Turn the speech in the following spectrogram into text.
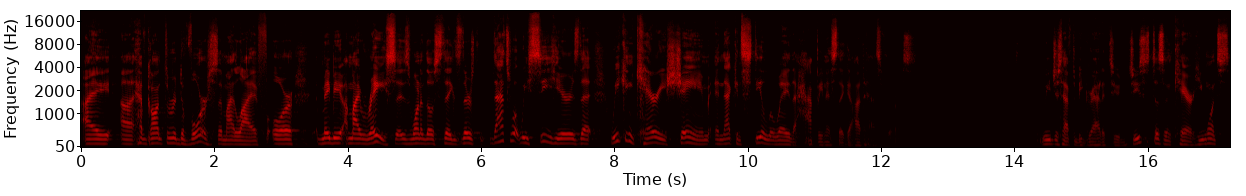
I uh, have gone through a divorce in my life, or maybe my race is one of those things. There's, that's what we see here is that we can carry shame, and that can steal away the happiness that God has for us. We just have to be gratitude. Jesus doesn't care. He wants,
